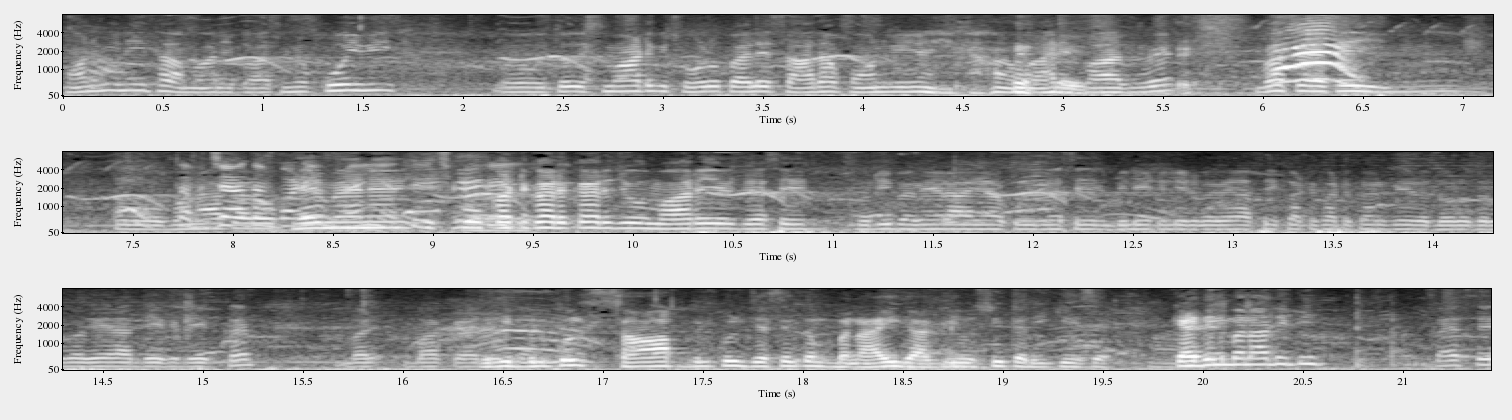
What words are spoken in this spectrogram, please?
फ़ोन भी नहीं था हमारे पास में कोई भी तो, तो स्मार्ट भी छोड़ो पहले सादा फ़ोन भी नहीं था हमारे पास में बस ऐसे ही। तो बना कर। और फिर मैंने इसको कट कर कर जो हमारे जैसे छुरी वगैरह या कोई जैसे ब्लेड ब्लेड वगैरह से कट कट करके इधर उधर वगैरह देख देख कर बाकायदा बिल्कुल साफ़ बिल्कुल जैसे एकदम बनाई जाती है उसी तरीके से। कै दिन बना दी थी? वैसे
